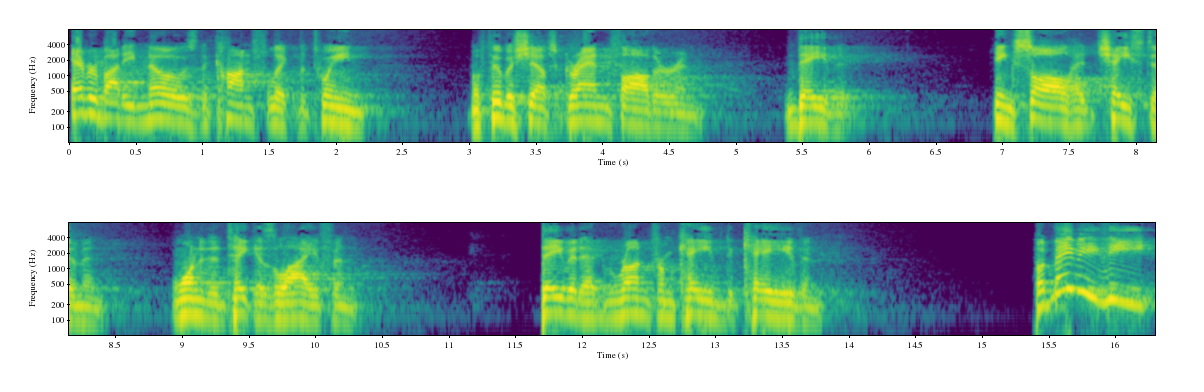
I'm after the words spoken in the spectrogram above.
everybody knows the conflict between Mephibosheth's grandfather and David. King Saul had chased him and wanted to take his life, and David had run from cave to cave. And but maybe the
